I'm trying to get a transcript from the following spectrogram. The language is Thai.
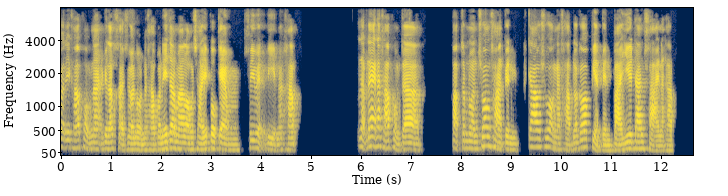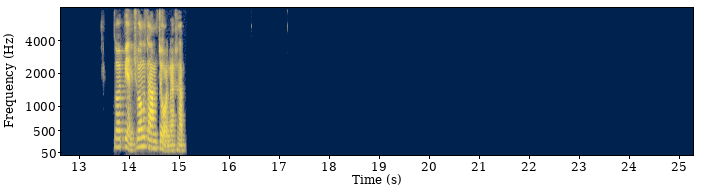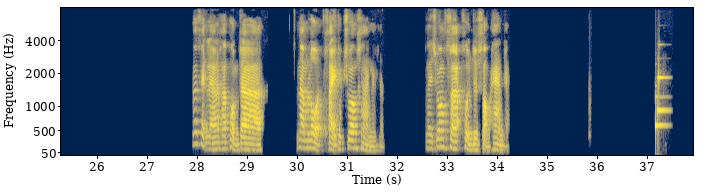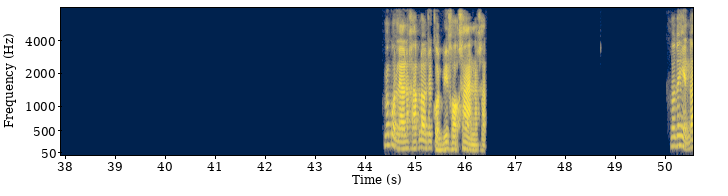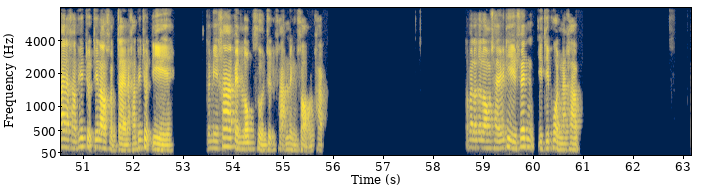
สวัสดีครับ ผมนายอภิรักษ์สายสุวรรณนนท์นะครับ วันนี้จะมาลองใช้โปรแกรม f i v e t Beam นะครับอันดับแรกนะครับ ผมจะปรับจำนวนช่วงคานเป็น 9 ช่วงนะครับ แล้วก็เปลี่ยนเป็นปลายยืดด้านซ้ายนะครับ โดยเปลี่ยนช่วงตามโจทย์นะครับ เมื่อเสร็จแล้วนะครับ ผมจะ นำโหลดใส่ทุกช่วงคานนะครับ ในช่วงละ0.25ครับเมื่อกดแล้วนะครับ เราจะกดวิเคราะห์คานนะครับ เราจะเห็นได้นะครับ ที่จุดที่เราสนใจนะครับ ที่จุด E จะมีค่าเป็นลบ0.312ครับ ต่อไปเราจะลองใช้วิธีเส้นอิทธิพลนะครับ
